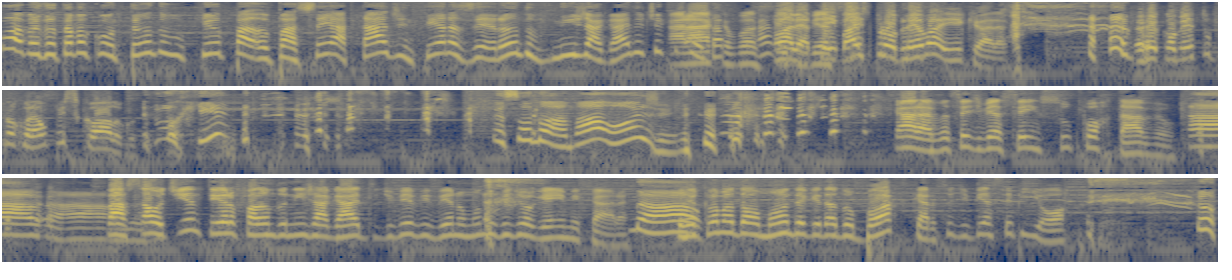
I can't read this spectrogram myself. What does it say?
Pô, mas eu tava contando que eu, pa- eu passei a tarde inteira zerando Ninja Gaiden e tinha que Caraca, contar. Você- Olha, tem ser- mais problema aí, cara. Eu recomendo tu procurar um psicólogo. Por quê? Eu sou normal hoje? Cara, você devia ser insuportável. Ah, ah, Passar o dia inteiro falando do Ninja Gaiden, tu devia viver no mundo do videogame, cara. Tu Não, reclama do Almôndega e da do box, cara, tu devia ser pior. o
